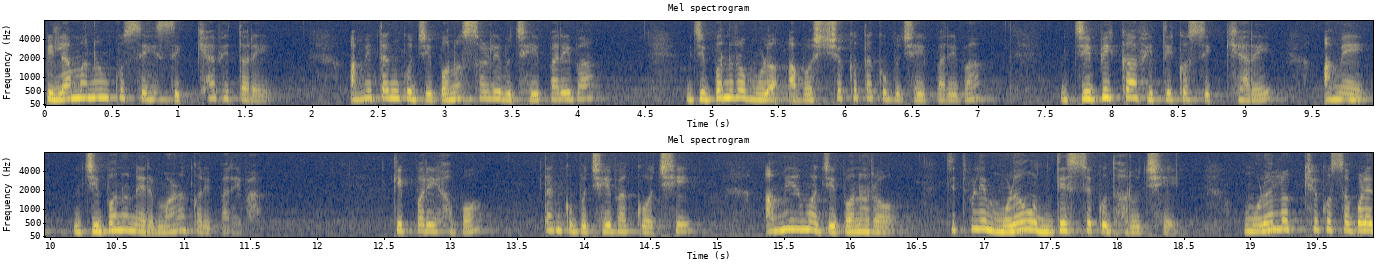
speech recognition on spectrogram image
ପିଲାମାନଙ୍କୁ ସେହି ଶିକ୍ଷା ଭିତରେ ଆମେ ତାଙ୍କୁ ଜୀବନଶୈଳୀ ବୁଝାଇ ପାରିବା ଜୀବନର ମୂଳ ଆବଶ୍ୟକତାକୁ ବୁଝାଇ ପାରିବା ଜୀବିକା ଭିତ୍ତିକ ଶିକ୍ଷାରେ ଆମେ ଜୀବନ ନିର୍ମାଣ କରିପାରିବା। କିପରି ହେବ ତାଙ୍କୁ ବୁଝେଇବାକୁ ଅଛି ଆମେ ଆମ ଜୀବନର ଯେତେବେଳେ ମୂଳ ଉଦ୍ଦେଶ୍ୟକୁ ଧରୁଛେ ମୂଳ ଲକ୍ଷ୍ୟକୁ ସବୁବେଳେ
